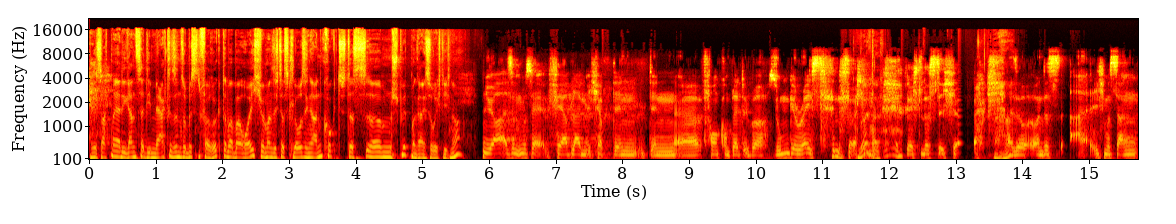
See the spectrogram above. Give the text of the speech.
Jetzt sagt man ja die ganze Zeit, die Märkte sind so ein bisschen verrückt, aber bei euch, wenn man sich das Closing anguckt, das ähm, spürt man gar nicht so richtig, ne? Ja, also muss ja fair bleiben. Ich habe den, den äh, Fonds komplett über Zoom geraced. Das war schon mal recht lustig. Also, und das, äh, ich muss sagen,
